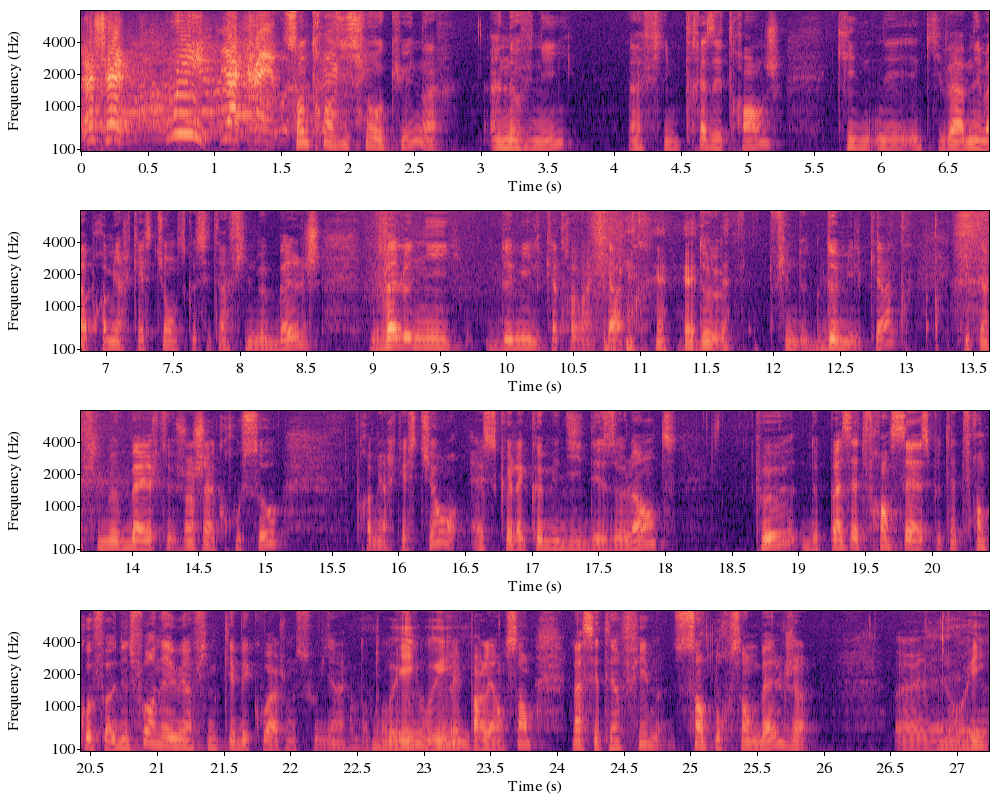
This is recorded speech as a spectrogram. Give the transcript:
J'achète. Oui, la crème Sans transition aucune, un ovni, un film très étrange, qui, va amener ma première question, parce que c'est un film belge, Wallonie 2084, de, film de 2004, qui est un film belge de Jean-Jacques Rousseau. Première question, est-ce que la comédie désolante peut ne pas être française, peut-être francophone? Une fois, on a eu un film québécois, je me souviens, dont on, Oui, on oui. avait parlé ensemble. Là, c'est un film 100% belge. Euh, Oui.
